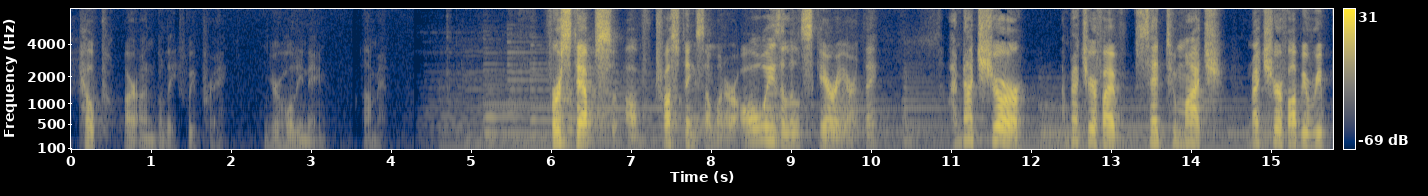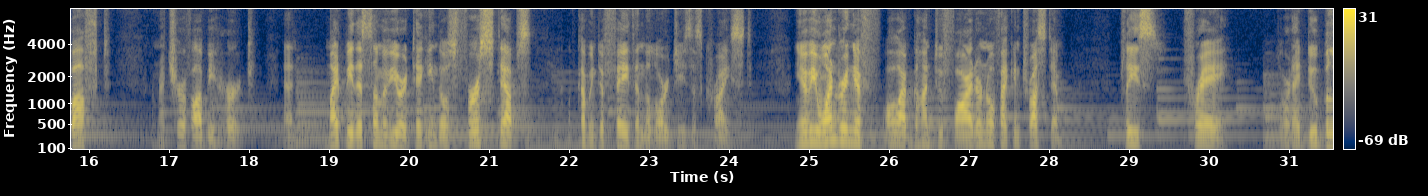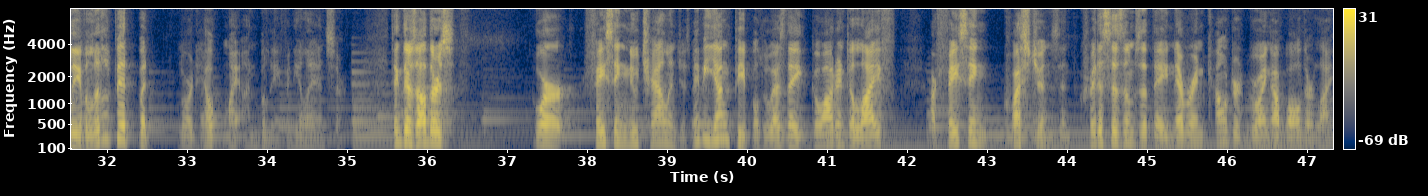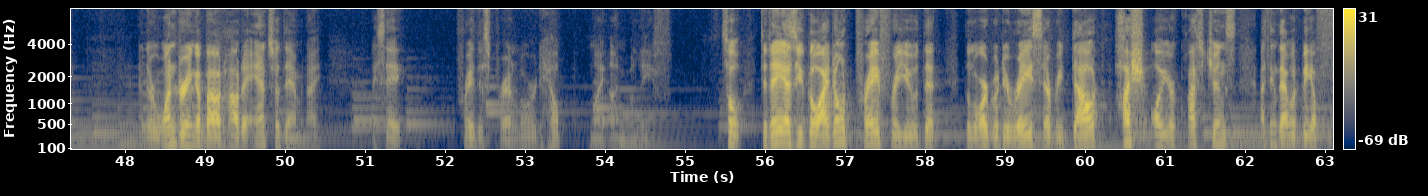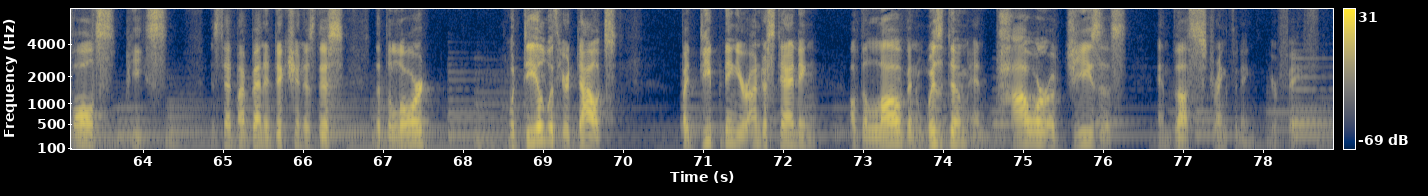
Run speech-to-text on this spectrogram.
Help our unbelief, we pray. In your holy name, amen. First steps of trusting someone are always a little scary, aren't they? I'm not sure I'm not sure if I've said too much. I'm not sure if I'll be rebuffed. Not sure if I'll be hurt. And it might be that some of you are taking those first steps of coming to faith in the Lord Jesus Christ. You may be wondering if, oh, I've gone too far. I don't know if I can trust him. Please pray. Lord, I do believe a little bit, but Lord, help my unbelief. And He'll answer. I think there's others who are facing new challenges, maybe young people who, as they go out into life, are facing questions and criticisms that they never encountered growing up all their life. And they're wondering about how to answer them. And I, I say, pray this prayer Lord, help my unbelief. So today, as you go, I don't pray for you that the Lord would erase every doubt, hush all your questions. I think that would be a false peace. Instead, my benediction is this that the Lord would deal with your doubts by deepening your understanding of the love and wisdom and power of Jesus and thus strengthening your faith.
